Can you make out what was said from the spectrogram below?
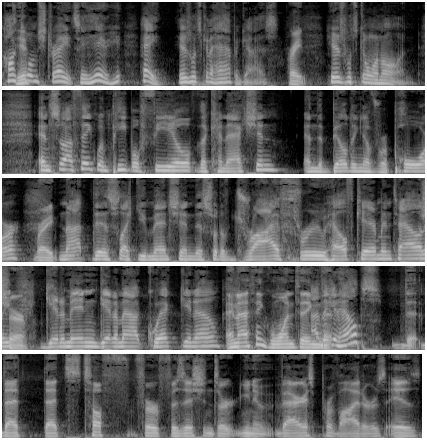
Talk Yeah. to them straight. Say, here, here hey, here's what's going to happen, guys. Right. Here's what's going on. And so I think when people feel the connection and the building of rapport, Right. not this, like you mentioned, this sort of drive through healthcare mentality, Sure. get them in, get them out quick, you know, and i think one thing I that, think it helps. that that that's tough for physicians or you know various providers is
